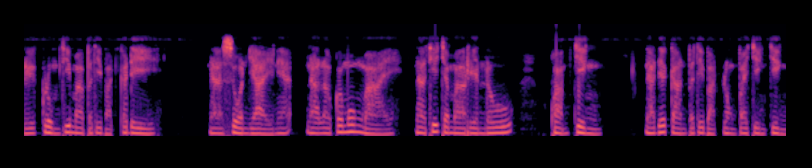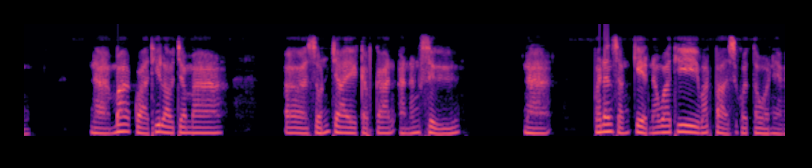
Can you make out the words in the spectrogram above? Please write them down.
หรือกลุ่มที่มาปฏิบัติก็ดีนะส่วนใหญ่เนี่ยนะเราก็มุ่งหมายนะที่จะมาเรียนรู้ความจริงนะด้วยการปฏิบัติลงไปจริงๆนะมากกว่าที่เราจะมาสนใจกับการอ่านหนังสือนะเพราะนั้นสังเกตนะว่าที่วัดป่าสุกโตเนี่ย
